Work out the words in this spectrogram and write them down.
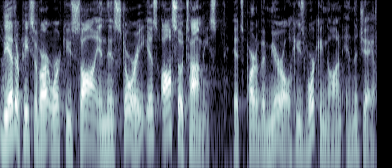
The other piece of artwork you saw in this story is also Tommy's. It's part of a mural he's working on in the jail.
